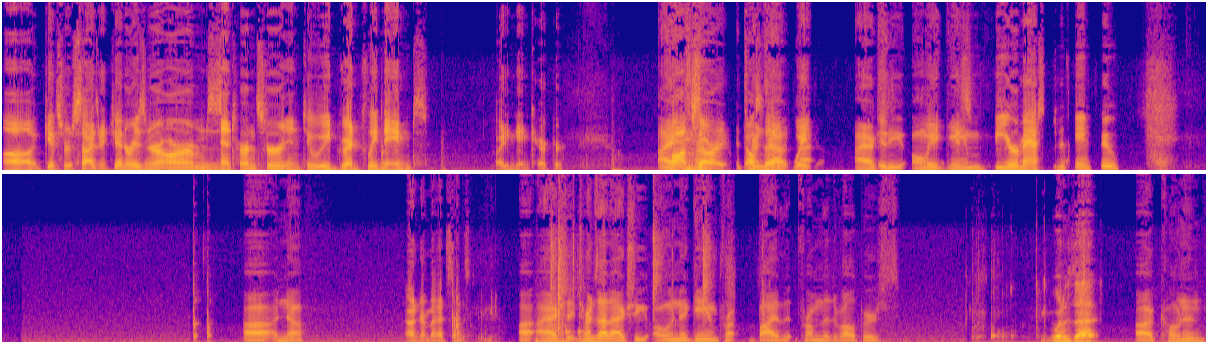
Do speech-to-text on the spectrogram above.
uh, gives her seismic generators in her arms and turns her into a dreadfully named fighting game character. I, oh, I'm turn- sorry. It turns had- out wait, I, I actually is, own wait, a game. Is Fear Master in this game too? Uh, no. Oh, never mind. That's not this game. Uh, I actually it turns out I actually own a game from by the, from the developers. What is that? Uh, Conan,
